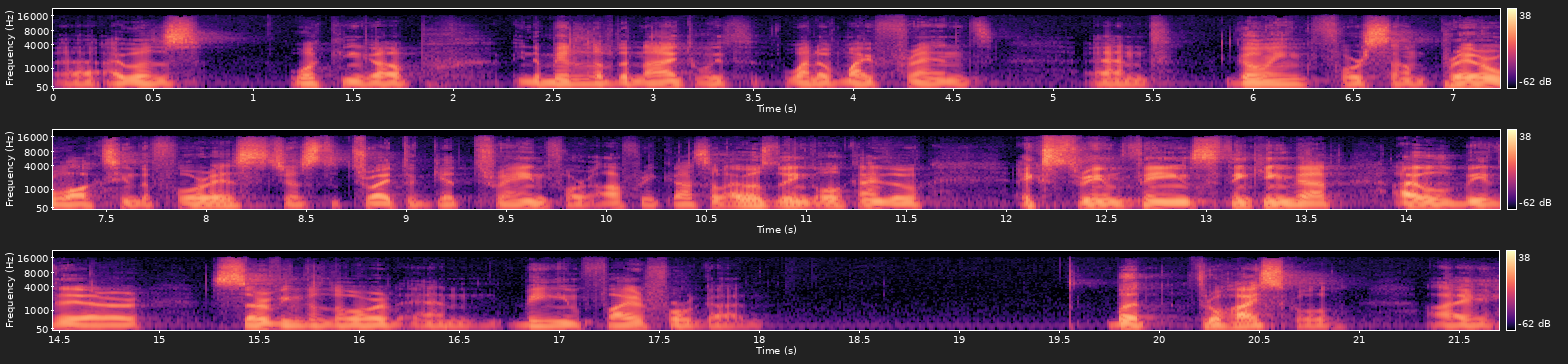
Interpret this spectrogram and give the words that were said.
Uh, I was waking up in the middle of the night with one of my friends and going for some prayer walks in the forest just to try to get trained for Africa. So I was doing all kinds of extreme things, thinking that I will be there serving the Lord and being in fire for God. But through high school, I,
